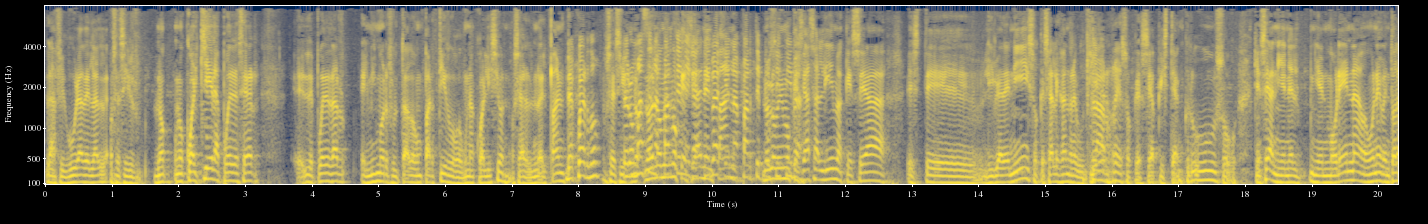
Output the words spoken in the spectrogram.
la figura de la... O sea, decir, no, no cualquiera puede ser le puede dar el mismo resultado a un partido o a una coalición. O sea, el, PAN. De acuerdo. O sea, sí, pero no, más no en es la lo mismo que sea en el negativa PAN. que en la parte no es lo mismo que sea Salima, que sea este Livia Denis, o que sea Alejandra Gutiérrez, o que sea Cristian Cruz, o quien sea, ni en el ni en Morena o una eventual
